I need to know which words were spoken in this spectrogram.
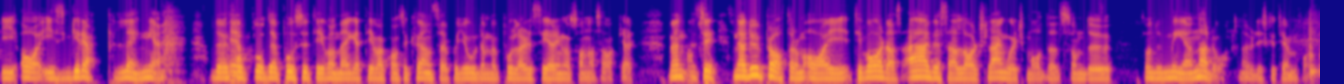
i AIs grepp länge. Det har ja. fått både positiva och negativa konsekvenser på jorden med polarisering och sådana saker. Men se, när du pratar om AI till vardags, är det så här large language models som du, som du menar då när du diskuterar med folk?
